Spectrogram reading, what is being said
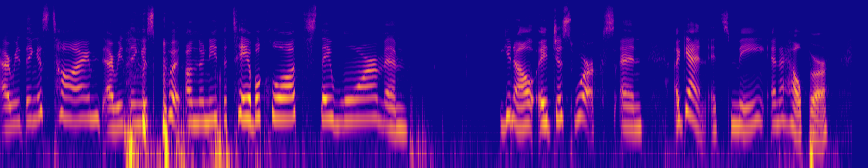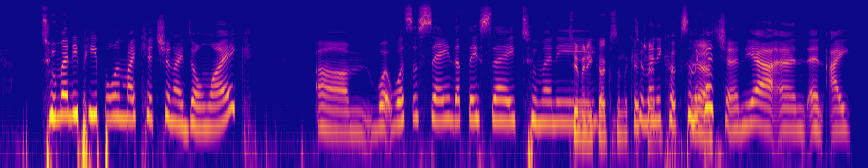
Everything is timed. Everything is put underneath the tablecloth to stay warm, and you know it just works. And again, it's me and a helper. Too many people in my kitchen, I don't like. Um, what, what's the saying that they say? Too many. Too many cooks in the kitchen. Too many cooks in Yeah. the kitchen. Yeah, and and I,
